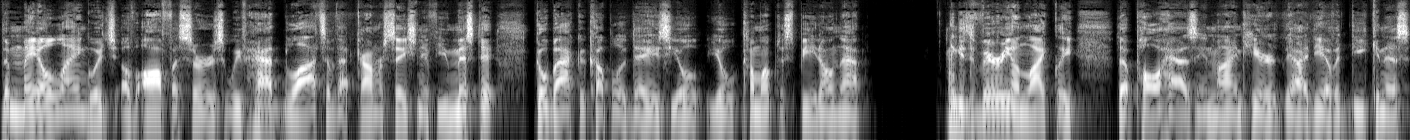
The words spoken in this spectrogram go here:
the male language of officers, we've had lots of that conversation. If you missed it, go back a couple of days. You'll, you'll come up to speed on that. I think it's very unlikely that Paul has in mind here the idea of a deaconess.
